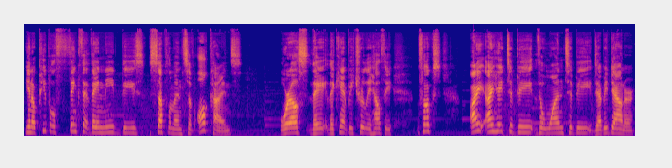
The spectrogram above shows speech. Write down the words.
you know, people think that they need these supplements of all kinds or else they they can't be truly healthy. Folks, I I hate to be the one to be Debbie Downer,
